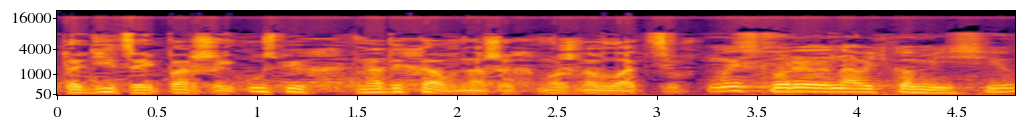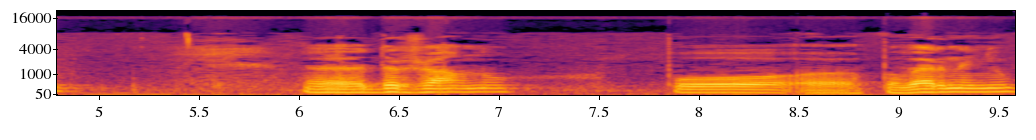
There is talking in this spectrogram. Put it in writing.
Тоді цей перший успіх надихав наших можновладців. Ми створили навіть комісію е, державну по е, поверненню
